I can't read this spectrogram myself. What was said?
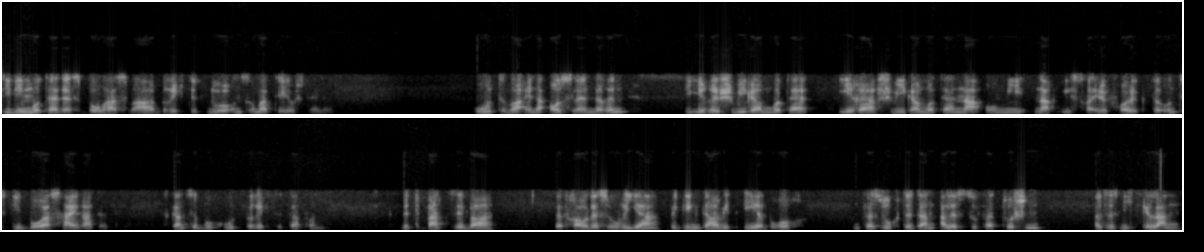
sie die Mutter des Boas war, berichtet nur unsere Matthäusstelle. Ruth war eine Ausländerin, die ihre Schwiegermutter, ihrer Schwiegermutter Naomi nach Israel folgte und die Boas heiratet. Das ganze Buch Ruth berichtet davon. Mit Bathseba, der Frau des Uriah, beging David Ehebruch und versuchte dann alles zu vertuschen. Als es nicht gelang,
